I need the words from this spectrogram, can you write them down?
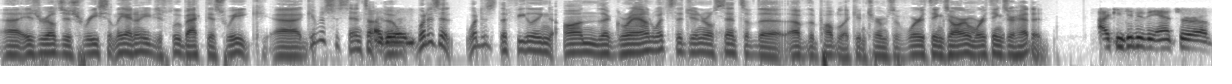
uh, Israel just recently. I know you just flew back this week. Uh, give us a sense of uh, what is it? What is the feeling on the ground? What's the general sense of the of the public in terms of where things are and where things are headed? I can give you the answer of,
